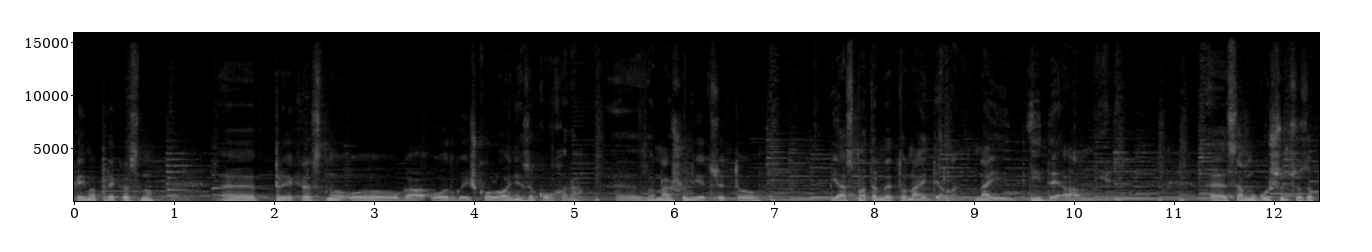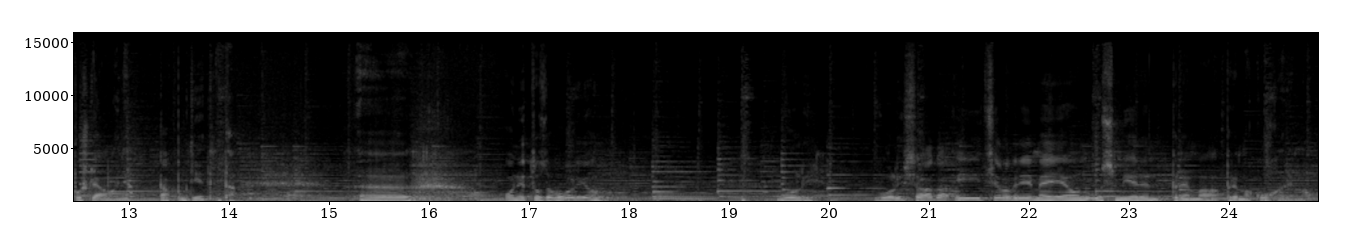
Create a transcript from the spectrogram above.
Raška ima prekrasnu e, prekrasno ovoga odgoj i školovanje za kuhara. E, za našu djecu je to ja smatram da je to najidealnije. E, sa mogućnošću zapošljavanja takvog djeteta. On je to zavolio, voli, voli sada i cijelo vrijeme je on usmjeren prema, prema kuharima.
